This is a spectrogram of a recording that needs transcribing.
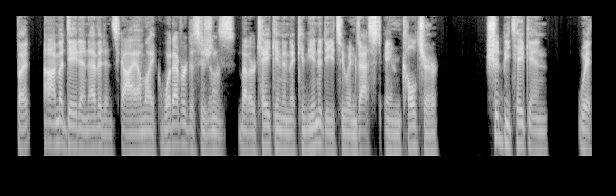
but I'm a data and evidence guy. I'm like, whatever decisions that are taken in a community to invest in culture should be taken with,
